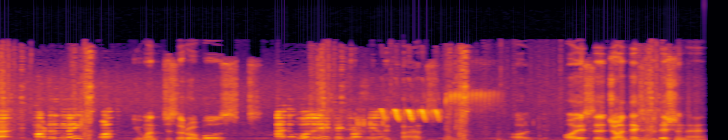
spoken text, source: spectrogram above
Uh, pardon me? What? You want just rubles? I don't want anything from you. parts, you know? Oh, oh, it's a joint expedition, eh?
